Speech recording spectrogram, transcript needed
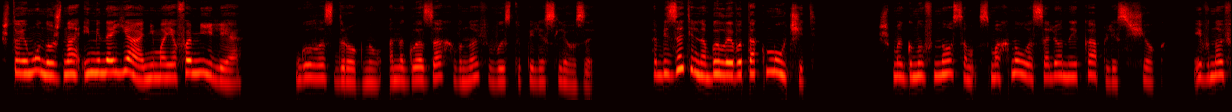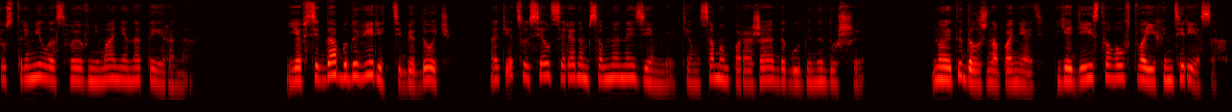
что ему нужна именно я, а не моя фамилия?» Голос дрогнул, а на глазах вновь выступили слезы. «Обязательно было его так мучить?» Шмыгнув носом, смахнула соленые капли с щек и вновь устремила свое внимание на Тейрона. «Я всегда буду верить тебе, дочь!» Отец уселся рядом со мной на землю, тем самым поражая до глубины души. «Но и ты должна понять, я действовал в твоих интересах.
